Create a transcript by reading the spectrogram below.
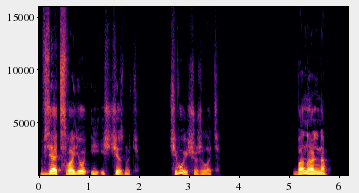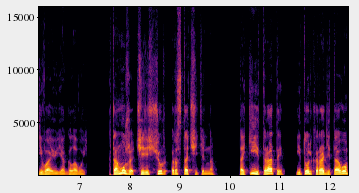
Взять свое и исчезнуть. Чего еще желать? Банально, киваю я головой. Тому же чересчур расточительно. Такие траты и только ради того,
